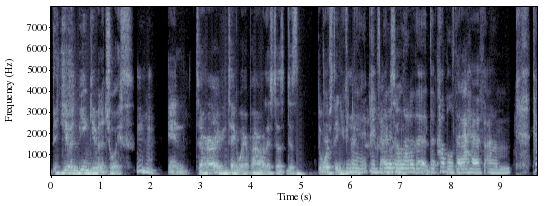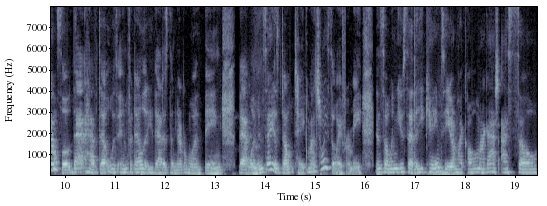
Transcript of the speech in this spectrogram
given being given a choice. mm-hmm. And to her, if you take away her power, that's just just the worst thing you can do. Right. exactly And then So- a lot of the, the couples that I have um, counseled that have dealt with infidelity, that is the number one thing that women say is don't take my choice away from me. And so when you said that he came to you, I'm like, oh my gosh, I so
